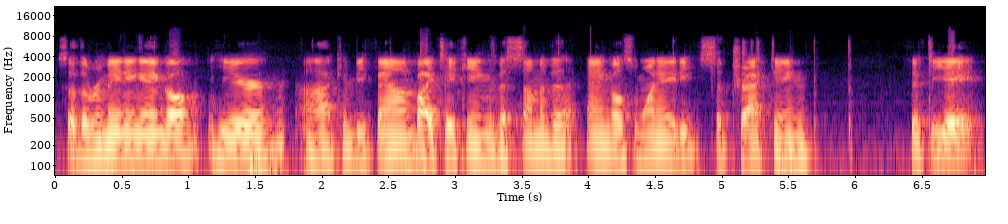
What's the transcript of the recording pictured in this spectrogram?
So the remaining angle here uh, can be found by taking the sum of the angles 180, subtracting 58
